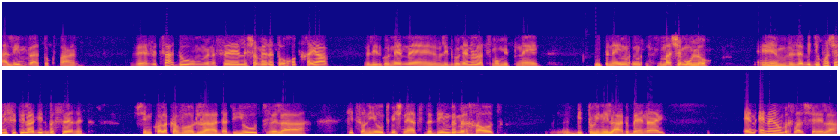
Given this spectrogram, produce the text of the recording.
האלים והתוקפן, ואיזה צד הוא מנסה לשמר את אורחות חייו ולהתגונן, אה, ולהתגונן על עצמו מפני, מפני מה שמולו. אמ, וזה בדיוק מה שניסיתי להגיד בסרט, שעם כל הכבוד להדדיות ולקיצוניות משני הצדדים במרכאות, ביטוי נלעג בעיניי, אין, אין היום בכלל שאלה.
